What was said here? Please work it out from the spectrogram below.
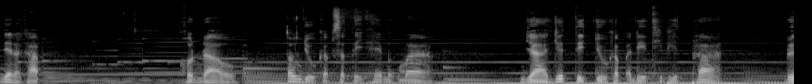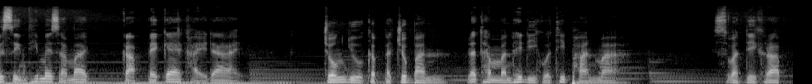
เนี่ยนะครับ คนเราต้องอยู่กับสติให้มากๆ อย่ายึดติดอยู่กับอดีตที่ผิดพลาด หรือสิ่งที่ไม่สามารถกลับไปแก้ไขได้ จงอยู่กับปัจจุบันและทำมันให้ดีกว่าที่ผ่านมา สวัสดีครับ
